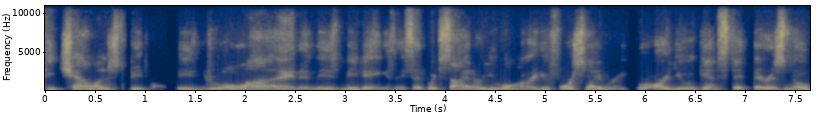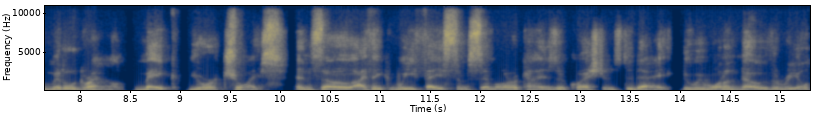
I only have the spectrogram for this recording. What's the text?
He challenged people he drew a line in these meetings and he said, Which side are you on? Are you for slavery or are you against it? There is no middle ground. Make your choice. And so I think we face some similar kinds of questions today. Do we want to know the real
